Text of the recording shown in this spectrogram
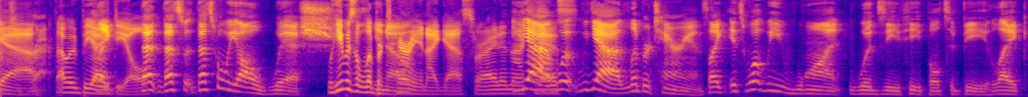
yeah that would be Like, ideal. that, that's what that's what we all wish well, he was a know. libertarian i guess right in that yeah case? w- yeah libertarians. Like it's what we want woodsy people to be. Like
